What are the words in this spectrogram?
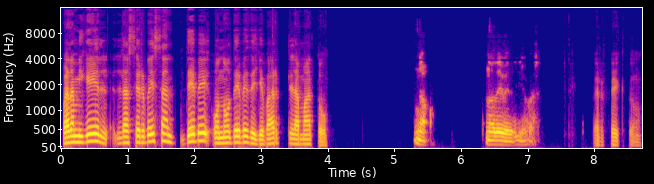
Para Miguel, ¿la cerveza debe o no debe de llevar clamato? No, no debe de llevar. Perfecto.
